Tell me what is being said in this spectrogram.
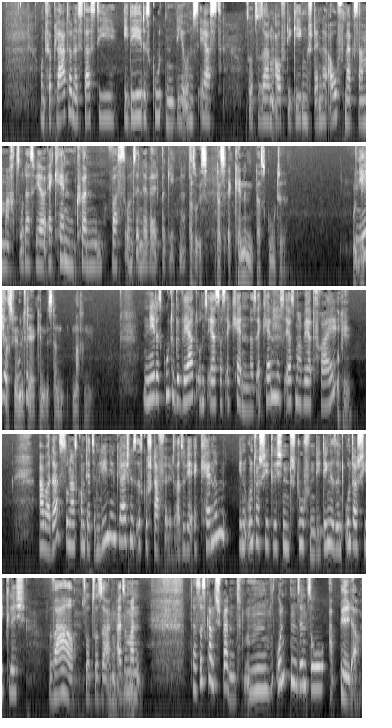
Und für Platon ist das die Idee des Guten, die uns erst sozusagen auf die Gegenstände aufmerksam macht, so dass wir erkennen können, was uns in der Welt begegnet. Also ist das Erkennen das Gute. Und Nee, nicht, was wir mit Gute- der Erkenntnis dann machen. Nee, das Gute gewährt uns erst das Erkennen. Das Erkennen ist erstmal wertfrei. Okay. Aber das, und das kommt jetzt im Liniengleichnis, ist gestaffelt. Also wir erkennen in unterschiedlichen Stufen. Die Dinge sind unterschiedlich wahr, sozusagen. Also man, das ist ganz spannend. Mm, Unten sind so Abbilder.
